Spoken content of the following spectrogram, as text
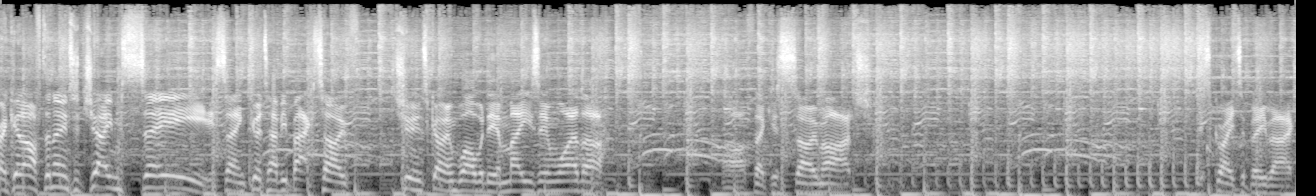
Very good afternoon to James C. Saying, good to have you back, Toph. Tune's going well with the amazing weather. Oh, thank you so much. It's great to be back.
